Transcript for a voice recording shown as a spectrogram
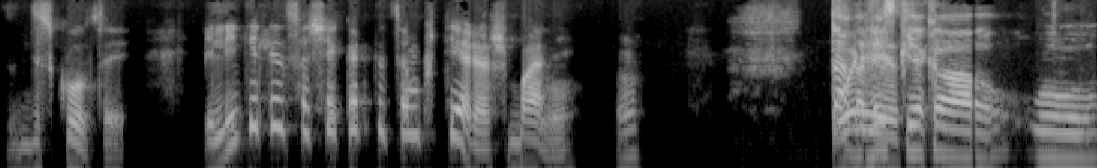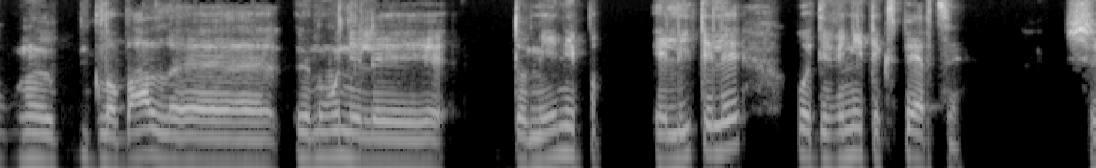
discuții. Elitele sunt cei care te țin puterea și banii. Nu? Da, dar Ori- vezi că e ca o, un global uh, în unele domenii, p- elitele au devenit experți și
